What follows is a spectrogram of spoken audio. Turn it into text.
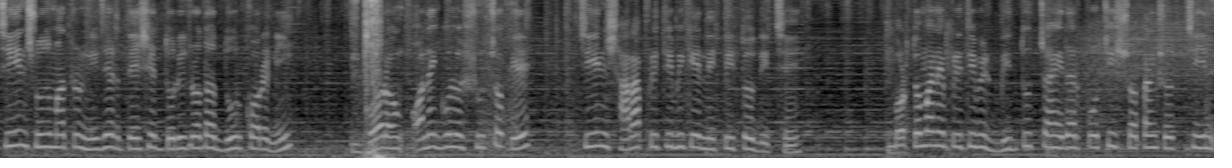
চীন শুধুমাত্র নিজের দেশের দরিদ্রতা দূর করেনি, বরং অনেকগুলো সূচকে চীন সারা পৃথিবীকে নেতৃত্ব দিচ্ছে। বর্তমানে পৃথিবীর বিদ্যুৎ চাহিদার পঁচিশ শতাংশ চীন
